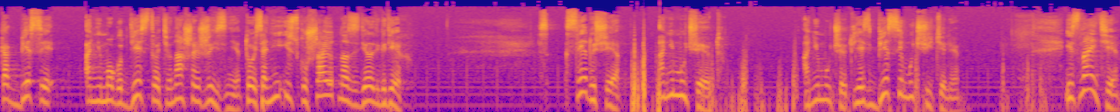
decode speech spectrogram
Как бесы, они могут действовать в нашей жизни. То есть они искушают нас сделать грех. Следующее. Они мучают. Они мучают. Есть бесы-мучители. И знаете,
